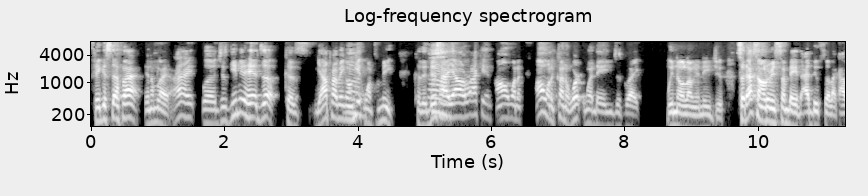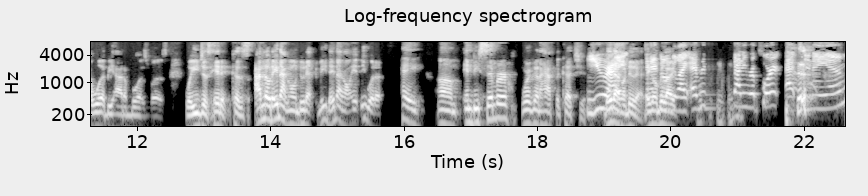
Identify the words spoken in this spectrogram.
figure stuff out. And I'm like, all right, well, just give me a heads up because y'all probably ain't gonna Mm. get one from me. Because if this Mm. how y'all rocking, I don't want to. I don't want to come to work one day and you just be like, we no longer need you. So that's the only reason some days I do feel like I would be how the boys was, where you just hit it. Because I know they're not gonna do that to me. They're not gonna hit me with a, hey, um, in December we're gonna have to cut you. You They're right. not gonna do that. They're, They're gonna, be like, like, everybody report at 10 a.m.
